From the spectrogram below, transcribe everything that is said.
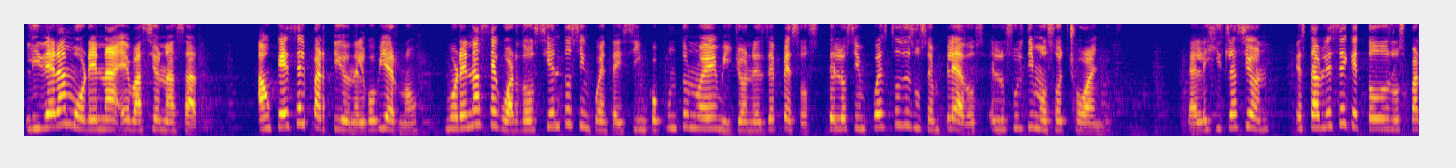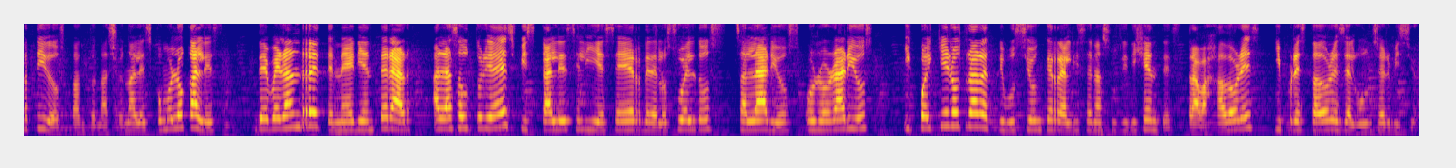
Lidera Morena Evasión Assad. Aunque es el partido en el gobierno, Morena se guardó 155.9 millones de pesos de los impuestos de sus empleados en los últimos ocho años. La legislación establece que todos los partidos, tanto nacionales como locales, deberán retener y enterar a las autoridades fiscales el ISR de los sueldos, salarios, honorarios y cualquier otra retribución que realicen a sus dirigentes, trabajadores y prestadores de algún servicio.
